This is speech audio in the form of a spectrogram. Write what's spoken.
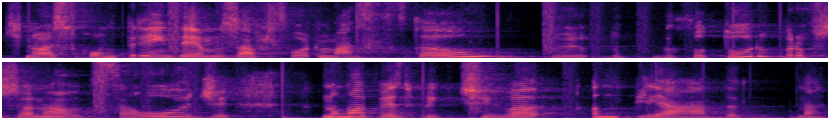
que nós compreendemos a formação do, do, futuro profissional de saúde numa perspectiva ampliada. Né?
